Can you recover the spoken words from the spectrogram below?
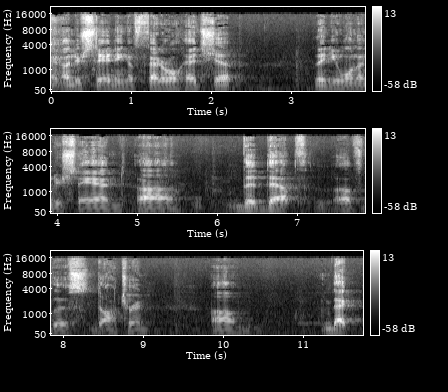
an understanding of federal headship, then you won't understand uh, the depth of this doctrine. Um, that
